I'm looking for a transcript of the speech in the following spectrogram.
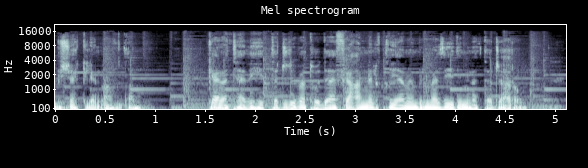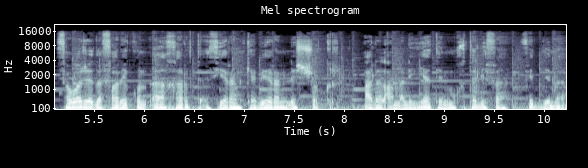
بشكل أفضل. كانت هذه التجربة دافعا للقيام بالمزيد من التجارب، فوجد فريق آخر تأثيرا كبيرا للشكر على العمليات المختلفة في الدماغ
